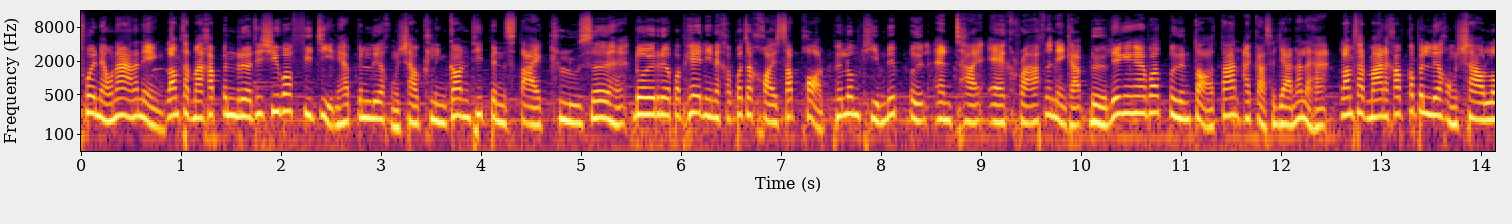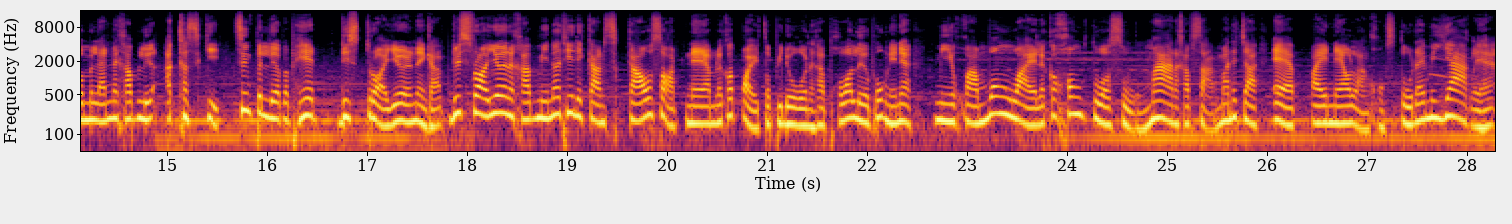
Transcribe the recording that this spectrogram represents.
ช่วยแนวหน้านั่นเองลำถัดมาครับเป็นเรือที่ชื่อว่าฟิจินะครับเป็นเรือของชาวคลิงกอนที่เป็นสไตล์ครูเซอร์ฮะโดยเรือประเภทนี้นะครับก็จะคอยซัพพอร์ตเพื่อร่วมทีมด้วยปืน anti aircraft นั่นเองครับหรือเรียกง่ายๆว่าปืนต่อต้านอากาศยานนั่นแหละฮะลำถัดมานะครับก็เป็นเรือของชาวโรเมแลนด์นะครับเรืออาคาสกิซึ่งเป็นเรือประเภท destroyer นั่นเองครับ destroyer นะครับมีหน้าที่ในการสเกลสอดแนมแล้วก็ปล่อยตอร์ปิโดนะครับเพราะว่าเรือพวกนี้เนี่ยมีควความว่องไวแล้วก็คล่องตัวสูงมากนะครับสามารถที่จะแอบไปแนวหลังของศัตรูได้ไม่ยากเลยฮะ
